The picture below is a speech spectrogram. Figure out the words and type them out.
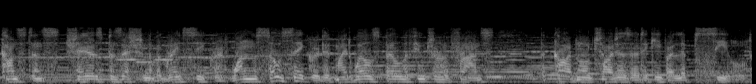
Constance shares possession of a great secret, one so sacred it might well spell the future of France, the Cardinal charges her to keep her lips sealed.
